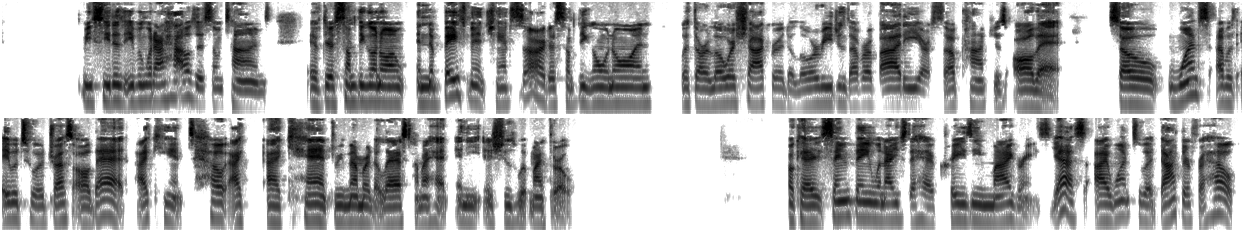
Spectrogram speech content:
We see this even with our houses sometimes. If there's something going on in the basement, chances are there's something going on with our lower chakra, the lower regions of our body, our subconscious, all that. So once I was able to address all that, I can't tell, I, I can't remember the last time I had any issues with my throat. Okay. Same thing when I used to have crazy migraines. Yes, I went to a doctor for help.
